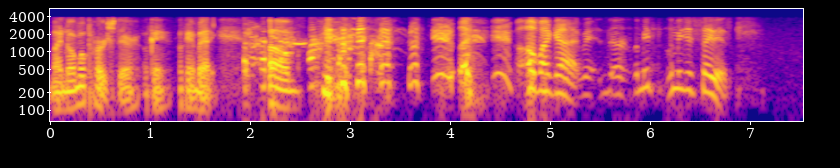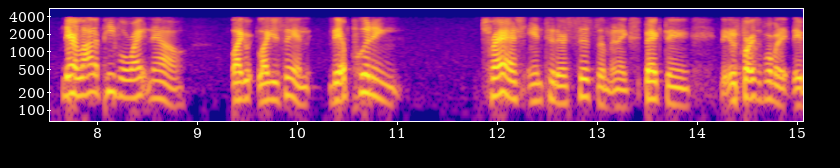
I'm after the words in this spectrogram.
my normal perch there. Okay, okay, back. Um, oh my God! uh, Let me let me just say this. There are a lot of people right now, like like you're saying, they're putting trash into their system and expecting first and foremost they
